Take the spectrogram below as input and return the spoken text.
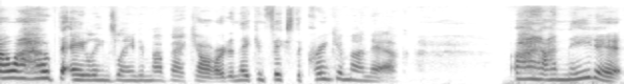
Oh, I hope the aliens land in my backyard and they can fix the crank in my neck. I need it.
